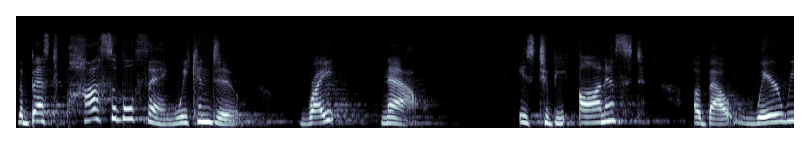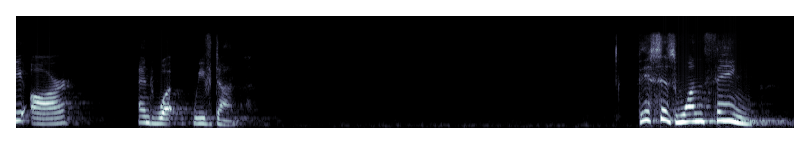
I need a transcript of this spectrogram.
the best possible thing we can do right now is to be honest about where we are and what we've done. This is one thing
